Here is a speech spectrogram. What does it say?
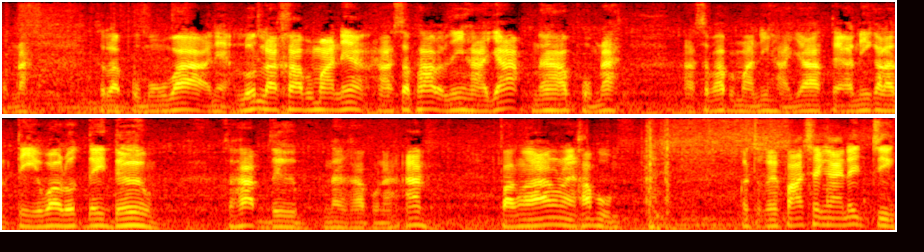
ผมนะสำหรับผมมองว่าเนี่ยลดราคาประมาณเนี้ยหาสภาพแบบนี้หายากนะครับผมนะหาสภาพประมาณนี้หายาก แต่อันนี้การันตีว่ารถได้เดิมสภาพเดิมนะครับผมนะอะฟังร้านหน่อยครับผมกระจกไฟฟ้าใช้งานได้จริง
